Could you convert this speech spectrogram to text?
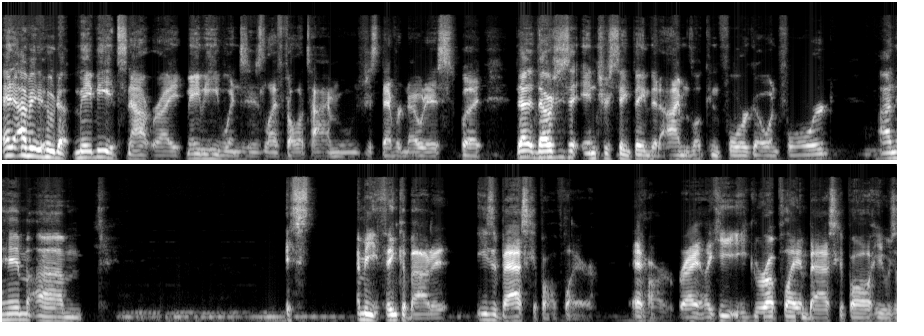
and I mean, who knows? Maybe it's not right. Maybe he wins his left all the time. We've just never noticed. But that that was just an interesting thing that I'm looking for going forward on him. Um, it's, I mean, think about it. He's a basketball player at heart, right? Like he, he grew up playing basketball. He was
